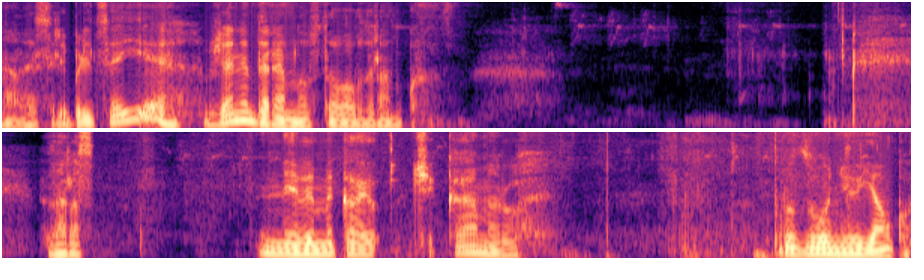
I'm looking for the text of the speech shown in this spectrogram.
Але срібельце є, вже не даремно вставав зранку. Зараз не вимикаю чи камеру. Продзвонюю ямку.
